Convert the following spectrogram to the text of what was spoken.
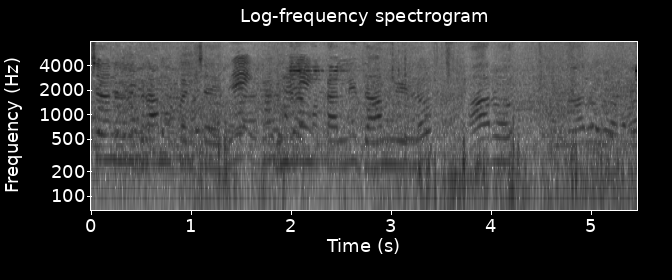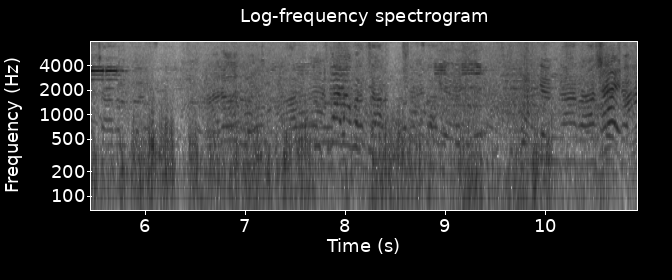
చిచ్చానూరు గ్రామ పంచాయతీ ఇంద్రమ్మ కాలనీ దామినీలో ఆరో ఆరో ప్రచారం ఆరో ప్రచారం. ముఖ్యంగా రాజశేఖర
